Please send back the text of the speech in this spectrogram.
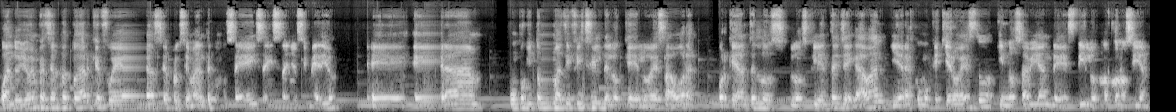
cuando yo empecé a tatuar, que fue hace aproximadamente como seis, seis años y medio, eh, era un poquito más difícil de lo que lo es ahora porque antes los, los clientes llegaban y era como que quiero esto y no sabían de estilos, no conocían.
